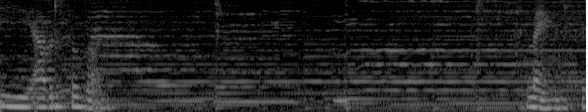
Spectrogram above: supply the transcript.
E abra os seus olhos. Lembre-se.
